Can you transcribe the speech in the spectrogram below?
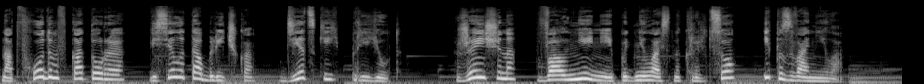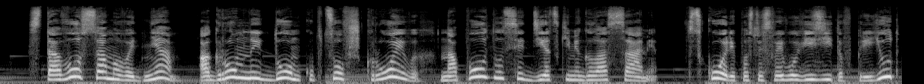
над входом в которое висела табличка «Детский приют». Женщина в волнении поднялась на крыльцо и позвонила. С того самого дня огромный дом купцов Шкроевых наполнился детскими голосами. Вскоре после своего визита в приют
